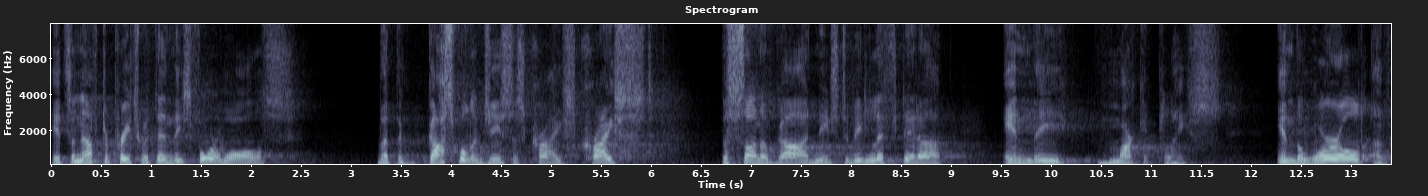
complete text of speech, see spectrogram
It's enough to preach within these four walls, but the gospel of Jesus Christ, Christ, the Son of God, needs to be lifted up in the marketplace, in the world of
